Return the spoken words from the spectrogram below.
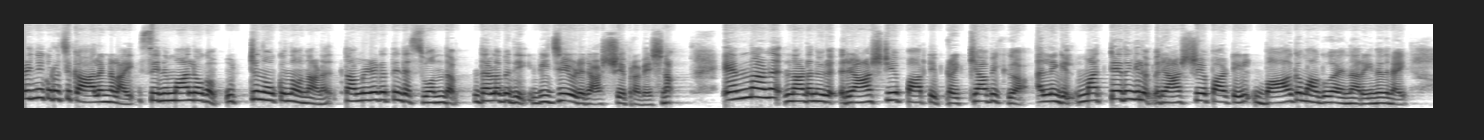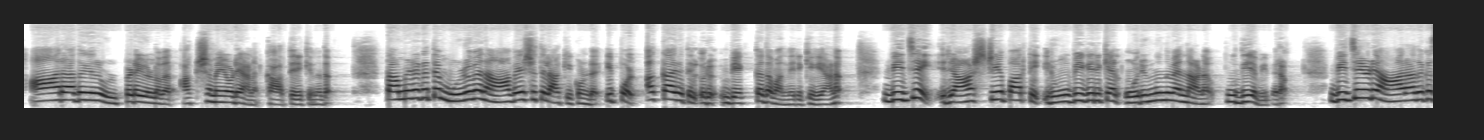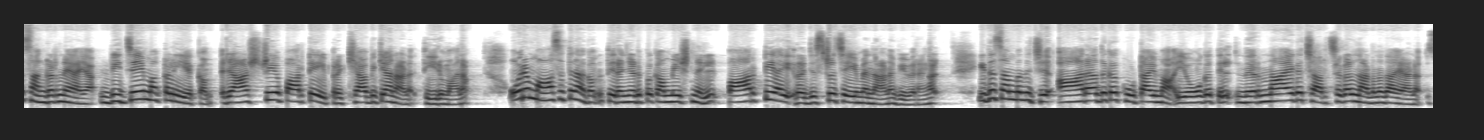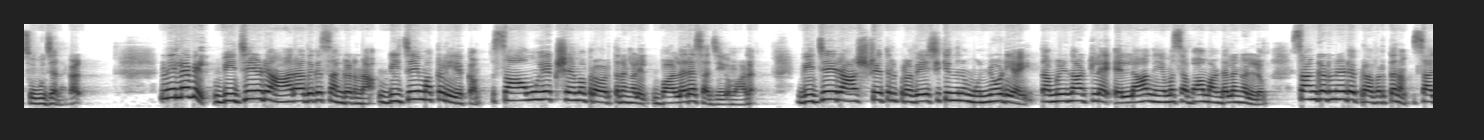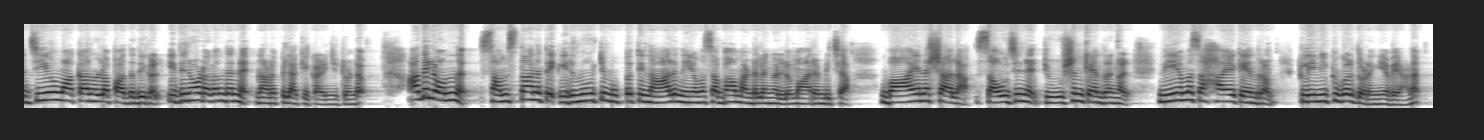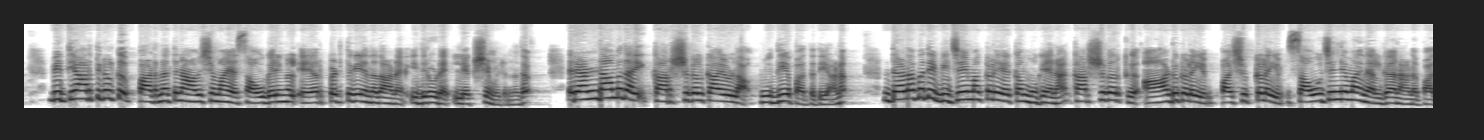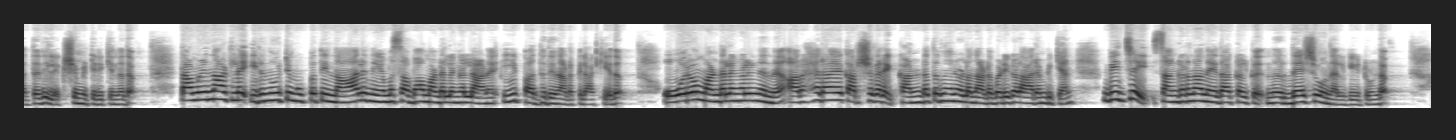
കഴിഞ്ഞ കുറച്ച് കാലങ്ങളായി സിനിമാ ലോകം ഉറ്റുനോക്കുന്ന ഒന്നാണ് തമിഴകത്തിന്റെ സ്വന്തം ദളപതി വിജയുടെ രാഷ്ട്രീയ പ്രവേശനം. എന്നാണ് നടൻ ഒരു രാഷ്ട്രീയ പാർട്ടി പ്രഖ്യാപിക്കുക അല്ലെങ്കിൽ മറ്റേതെങ്കിലും രാഷ്ട്രീയ പാർട്ടിയിൽ ഭാഗമാകുക എന്നറിയുന്നതിനായി ആരാധകർ ഉൾപ്പെടെയുള്ളവർ അക്ഷമയോടെയാണ് കാത്തിരിക്കുന്നത്. തമിഴകത്തെ മുഴുവൻ ആവേശത്തിലാക്കിക്കൊണ്ട് ഇപ്പോൾ അക്കാര്യത്തിൽ ഒരു വ്യക്തത വന്നിരിക്കുകയാണ്. വിജയ് രാഷ്ട്രീയ പാർട്ടി രൂപീകരിക്കാൻ ഒരുങ്ങുന്നുവെന്നാണ് പുതിയ വിവരം. വിജയുടെ ആരാധക സംഘടനയായ വിജയ് മക്കൾ ഇയക്കം രാഷ്ട്രീയ പാർട്ടിയായി പ്രഖ്യാപിക്കാനാണ് തീരുമാനം. ഒരു മാസത്തിനകം തിരഞ്ഞെടുപ്പ് കമ്മീഷനിൽ പാർട്ടിയായി രജിസ്റ്റർ ചെയ്യുമെന്നാണ് വിവരങ്ങൾ. ഇത് സംബന്ധിച്ച് ആരാധക കൂട്ടായ്മ യോഗത്തിൽ നിർണായക ചർച്ചകൾ നടന്നതായാണ് സൂചനകൾ. നിലവിൽ വിജയുടെ ആരാധക സംഘടന വിജയ് മക്കൾ ഇയക്കം സാമൂഹ്യക്ഷേമ പ്രവർത്തനങ്ങളിൽ വളരെ സജീവമാണ്. വിജയ് രാഷ്ട്രീയത്തിൽ പ്രവേശിക്കുന്നതിന് മുന്നോടിയായി തമിഴ്നാട്ടിലെ എല്ലാ നിയമസഭാ മണ്ഡലങ്ങളിലും സംഘടനയുടെ പ്രവർത്തനം സജീവമാക്കാനുള്ള പദ്ധതികൾ ഇതിനോടകം തന്നെ നടപ്പിലാക്കി കഴിഞ്ഞിട്ടുണ്ട്. അതിലൊന്ന് സംസ്ഥാനത്തെ ഇരുന്നൂറ്റി മുപ്പത്തിനാല് നിയമസഭാ മണ്ഡലങ്ങളിലും ആരംഭിച്ച വായനശാല സൗജന്യ ട്യൂഷൻ കേന്ദ്രങ്ങൾ നിയമസഹായ കേന്ദ്രം ക്ലിനിക്കുകൾ തുടങ്ങിയവയാണ്. വിദ്യാർത്ഥികൾക്ക് പഠനത്തിനാവശ്യമായ സൗകര്യങ്ങൾ ഏർപ്പെടുത്തുക എന്നതാണ് ഇതിലൂടെ ലക്ഷ്യമിടുന്നത്. രണ്ടാമതായി കർഷകർക്കായുള്ള പുതിയ പദ്ധതിയാണ്. ദളപതി വിജയ് മക്കൾ ഇയക്കം മുഖേന കർഷകർക്ക് ആടുകളെയും പശുക്കളെയും സൗജന്യമായി നൽകാനാണ് പദ്ധതി ലക്ഷ്യമിട്ടിരിക്കുന്നത്. തമിഴ്നാട്ടിലെ ഇരുന്നൂറ്റി മുപ്പത്തിനാല് നിയമസഭാ മണ്ഡലങ്ങളിലാണ് ഈ പദ്ധതി നടപ്പിലാക്കിയത്. ഓരോ മണ്ഡലങ്ങളിൽ നിന്ന് അർഹരായ കർഷകരെ കണ്ടെത്തുന്നതിനുള്ള നടപടികൾ ആരംഭിക്കാൻ വിജയ് സംഘടനാ നേതാക്കൾക്ക് നിർദ്ദേശവും നൽകിയിട്ടുണ്ട്.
